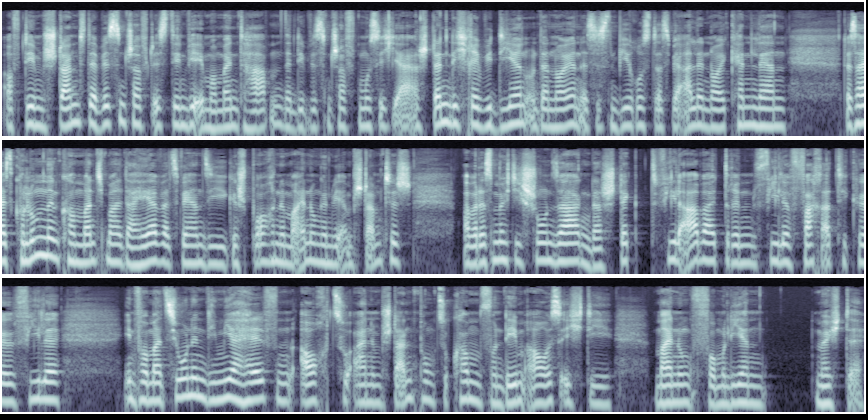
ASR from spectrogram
auf dem Stand der Wissenschaft ist, den wir im Moment haben. Denn die Wissenschaft muss sich ja ständig revidieren und erneuern. Es ist ein Virus, das wir alle neu kennenlernen. Das heißt, Kolumnen kommen manchmal daher, als wären sie gesprochene Meinungen wie am Stammtisch. Aber das möchte ich schon sagen. Da steckt viel Arbeit drin, viele Fachartikel, viele Informationen, die mir helfen, auch zu einem Standpunkt zu kommen, von dem aus ich die Meinung formulieren möchte.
